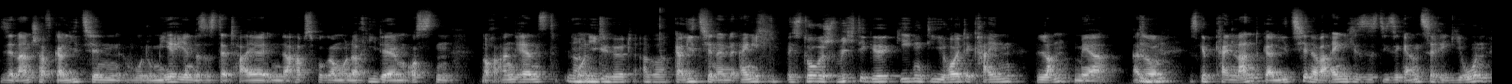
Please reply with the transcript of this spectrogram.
diese Landschaft Galizien, Vodumerien, das ist der Teil in der Habsburger Monarchie, der im Osten noch angrenzt. Noch und nie gehört, aber. Galizien, eine eigentlich historisch wichtige Gegend, die heute kein Land mehr, also mhm. es gibt kein Land Galizien, aber eigentlich ist es diese ganze Region,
